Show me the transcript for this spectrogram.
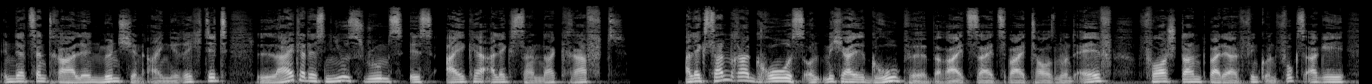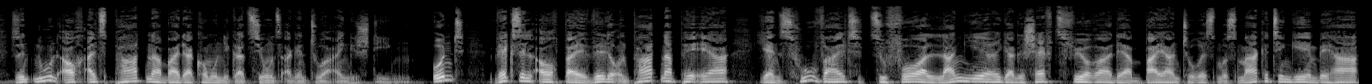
in der Zentrale in München eingerichtet. Leiter des Newsrooms ist Eike Alexander Kraft. Alexandra Groß und Michael Grupe, bereits seit 2011 Vorstand bei der Fink und Fuchs AG, sind nun auch als Partner bei der Kommunikationsagentur eingestiegen und Wechsel auch bei Wilde und Partner PR. Jens Huwald, zuvor langjähriger Geschäftsführer der Bayern Tourismus Marketing GmbH,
